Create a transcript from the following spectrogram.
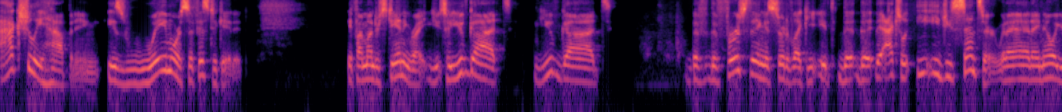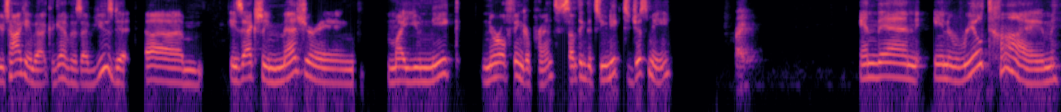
actually happening is way more sophisticated. If I'm understanding right, you, so you've got you've got the the first thing is sort of like it, the, the the actual EEG sensor. When I, and I know what you're talking about again because I've used it. Um, is actually measuring my unique neural fingerprint, something that's unique to just me. Right and then in real time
